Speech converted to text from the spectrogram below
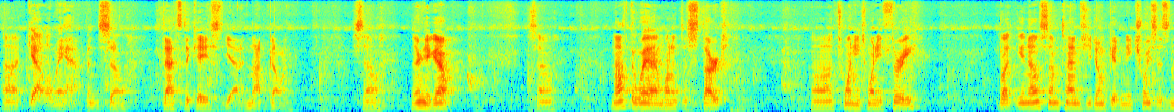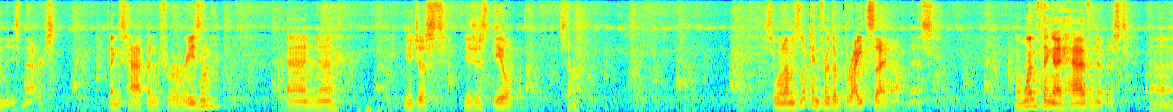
uh, Galloway happens. So if that's the case. Yeah, not going. So there you go. So not the way I wanted to start uh, 2023, but you know, sometimes you don't get any choices in these matters. Things happen for a reason, and uh, you just you just deal with them. So, so when I was looking for the bright side on this, the one thing I have noticed uh,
